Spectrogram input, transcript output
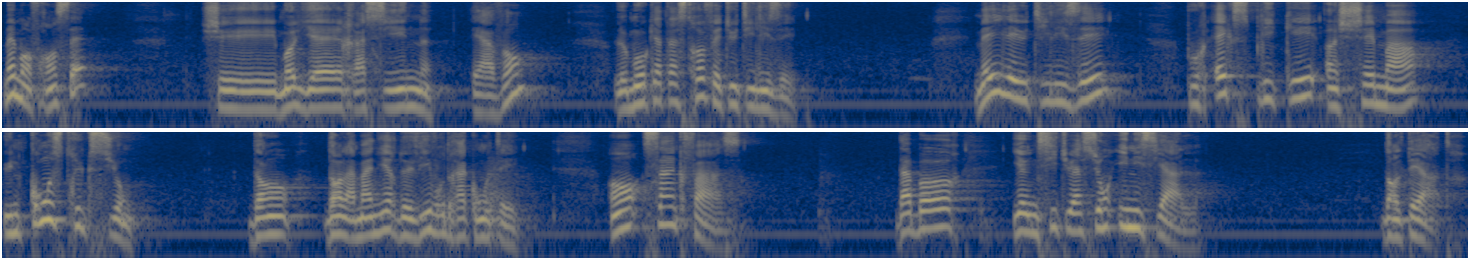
même en français, chez Molière, Racine et avant, le mot catastrophe est utilisé. Mais il est utilisé pour expliquer un schéma, une construction dans, la manière de vivre ou de raconter, en cinq phases. D'abord, il y a une situation initiale dans le théâtre.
